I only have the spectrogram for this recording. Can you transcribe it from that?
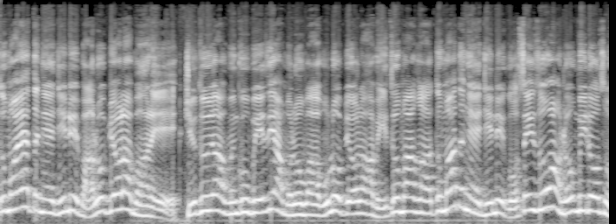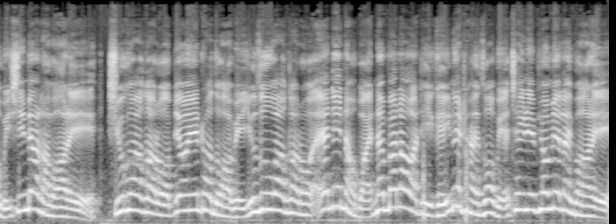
သူမရဲ့တငယ်ချင်းတွေပါလို့ပြောလာပါတယ်ယူစုကဝင်ကူပေးစရာမလိုပါဘူးလို့ပြောလာပြီးသူမကသူမတငယ်ချင်းတွေကိုစိတ်ဆိုးအောင်လုံးပြီးလို့ဆိုပြီးရှင်းပြလာပါတယ်ယူခကတော့ပြောင်းရင်ထွက်သွားပြီးယူစုကကတော့အဲနေ့နောက်ပိုင်းနှစ်ပတ်လောက်အထိဂိမ်းတွေထိုင်ဆော့ပြီးအချိန်တွေဖြုံးပြလိုက်ပါတယ်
